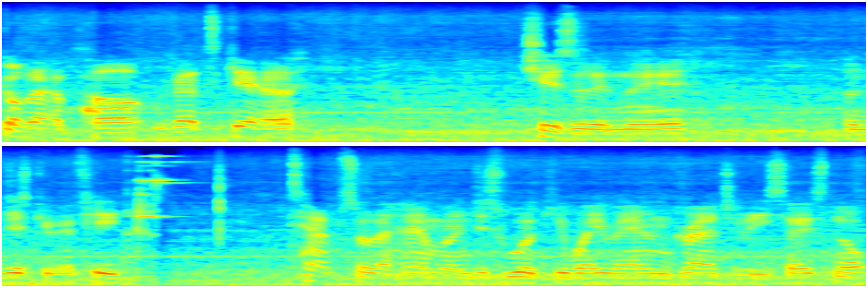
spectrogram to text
got that apart. We've had to get a chisel in there and just give it a few taps with a hammer and just work your way around gradually so it's not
